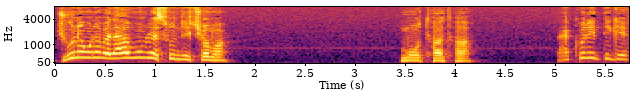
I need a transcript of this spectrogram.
جونمونو به لبمون رسوندید شما. معتاد ها نکنید دیگه.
